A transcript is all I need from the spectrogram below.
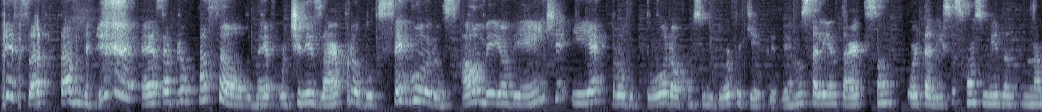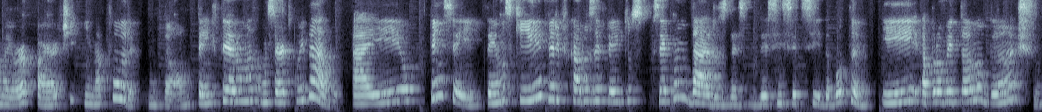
Exatamente. Essa é a preocupação, né? Utilizar produtos seguros ao meio ambiente e é produtor, ao consumidor, porque devemos salientar que são hortaliças consumidas na maior parte in natura. Então, tem que ter uma, um certo cuidado. Aí eu pensei, temos que verificar os efeitos secundários desse, desse inseticida botânico. E aproveitando o gancho,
